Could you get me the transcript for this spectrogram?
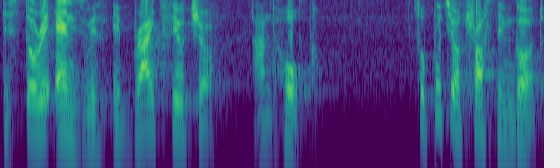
The story ends with a bright future and hope. So put your trust in God.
